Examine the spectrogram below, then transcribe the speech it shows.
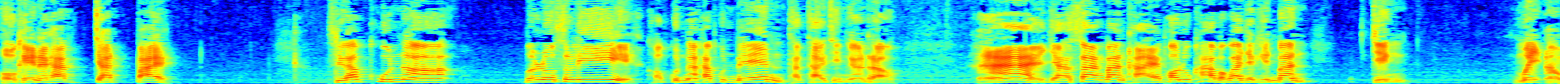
โอเคนะครับ จัดไปสวัสดีครับคุณ อ่ามาโรสลีขอบคุณมากครับคุณเบนทักทายทีมงานเราอ่าอย่าสร้างบ้านขาย เพราะลูกค้าบอกว่าอยากเห็นบ้านจริง ไม่เอา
